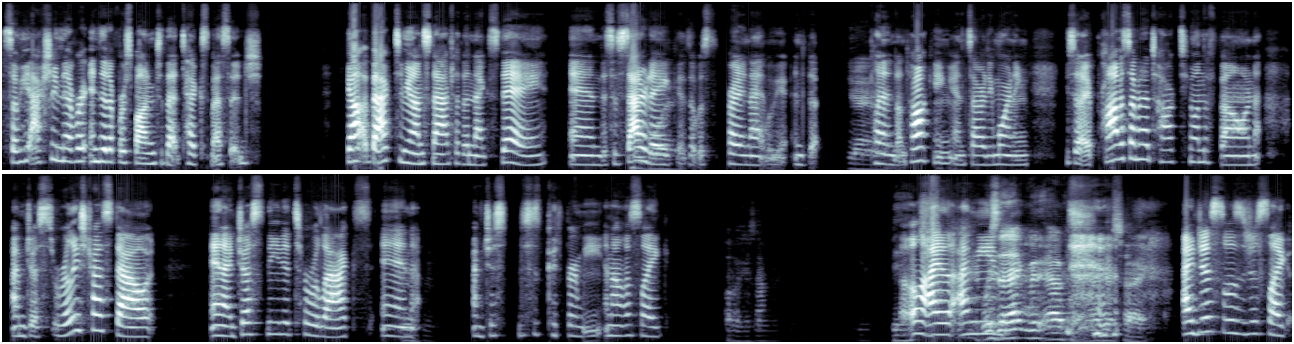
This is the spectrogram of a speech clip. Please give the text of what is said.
so he actually never ended up responding to that text message. He got back to me on Snapchat the next day, and this is Saturday because it was Friday night. We ended up Yeah. planned on talking, and Saturday morning, he said, "I promise I'm going to talk to you on the phone. I'm just really stressed out, and I just needed to relax, and Mhm. I'm just this is good for me." And I was like, Oh, I guess I'm. "Oh. I I mean." Was that? Okay, okay, sorry. I just was just like,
